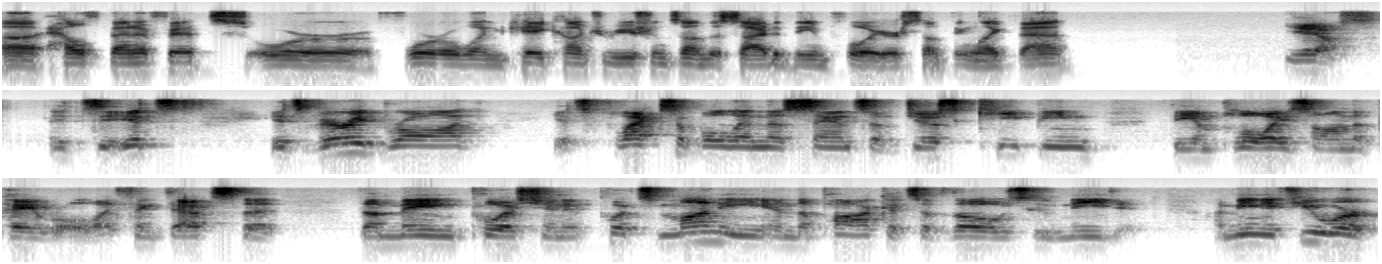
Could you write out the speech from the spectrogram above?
uh, health benefits or 401k contributions on the side of the employer, something like that? Yes, it's it's it's very broad. It's flexible in the sense of just keeping the employees on the payroll. I think that's the the main push, and it puts money in the pockets of those who need it. I mean, if you were,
